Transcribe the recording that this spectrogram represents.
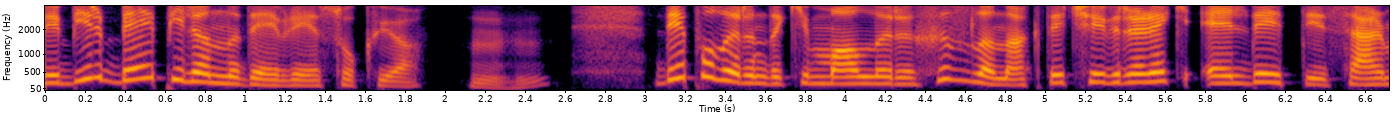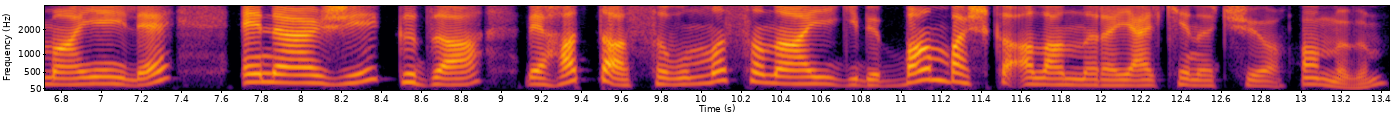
ve bir B planını devreye sokuyor. Hı hı. Depolarındaki malları hızla nakde çevirerek elde ettiği sermaye ile enerji, gıda ve hatta savunma sanayi gibi bambaşka alanlara yelken açıyor. Anladım.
